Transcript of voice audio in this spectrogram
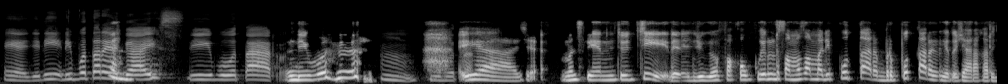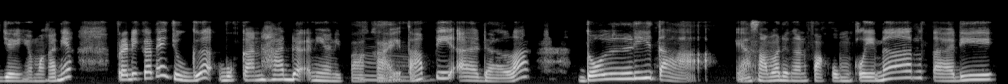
Iya, jadi diputar ya guys, diputar. Diputer. Hmm, diputar. Iya, mesin cuci dan juga vacuum cleaner sama-sama diputar, berputar gitu cara kerjanya. Makanya predikatnya juga bukan hada nih yang dipakai, Hmm. tapi adalah dolida. Ya sama dengan vacuum cleaner tadi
